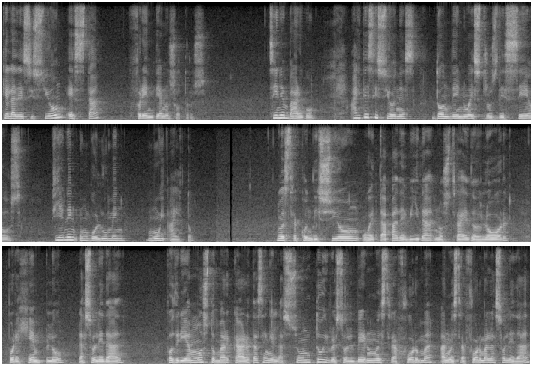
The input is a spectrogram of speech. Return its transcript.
que la decisión está frente a nosotros. Sin embargo, hay decisiones donde nuestros deseos tienen un volumen muy alto nuestra condición o etapa de vida nos trae dolor, por ejemplo, la soledad, podríamos tomar cartas en el asunto y resolver nuestra forma, a nuestra forma la soledad.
